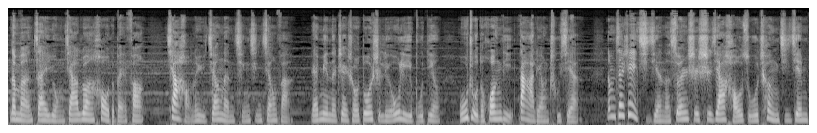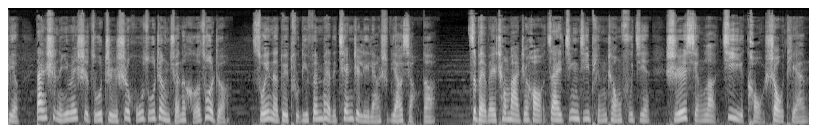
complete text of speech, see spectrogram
那么在永嘉乱后的北方，恰好呢与江南的情形相反，人民呢这时候多是流离不定，无主的荒地大量出现。那么在这期间呢，虽然是世家豪族趁机兼并，但是呢，因为氏族只是胡族政权的合作者，所以呢，对土地分配的牵制力量是比较小的。自北魏称霸之后，在京畿平城附近实行了忌口授田。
